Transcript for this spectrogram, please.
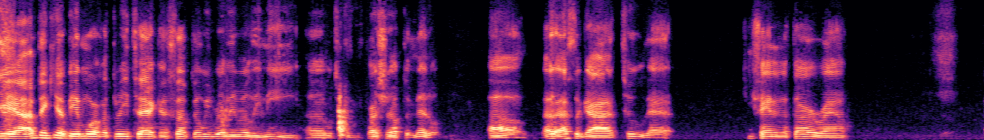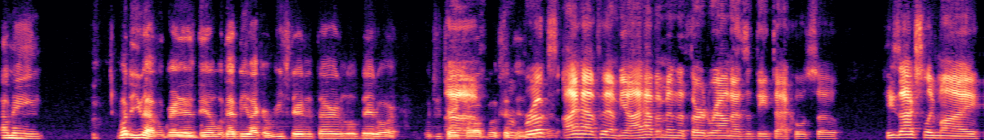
Yeah, I think he'll be more of a three tech and something we really, really need, uh, which is pressure up the middle. Um, that, that's a guy too that he's saying in the third round. I mean, what do you have him graded as Dale? Would that be like a reach there in the third a little bit, or would you take Uh, Karl Brooks at for the end Brooks, I have him. Yeah, I have him in the third round as a D tackle. So he's actually my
